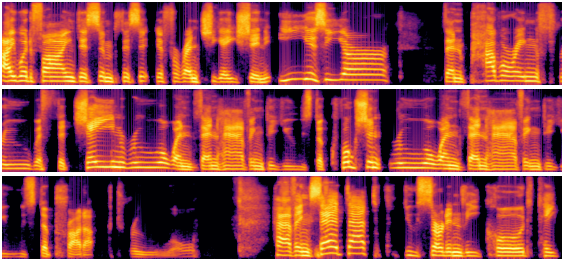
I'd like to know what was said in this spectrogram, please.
I would find this implicit differentiation easier than powering through with the chain rule and then having to use the quotient rule and then having to use the product rule. Having said that, you certainly could take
